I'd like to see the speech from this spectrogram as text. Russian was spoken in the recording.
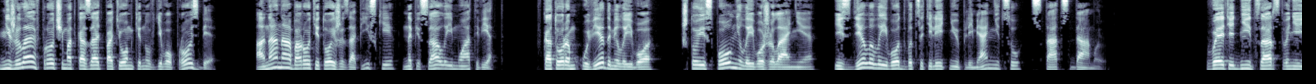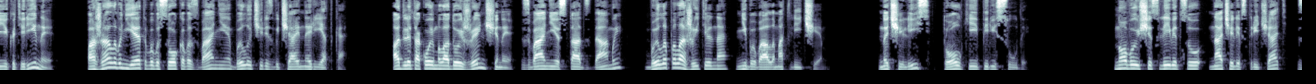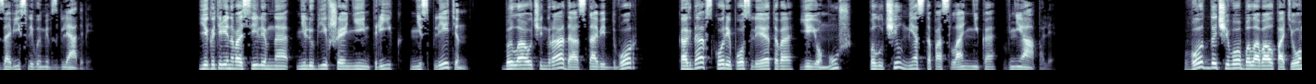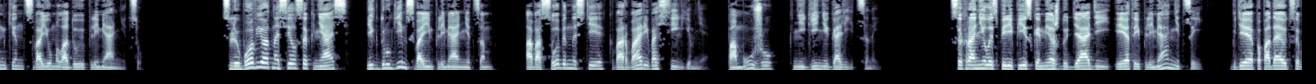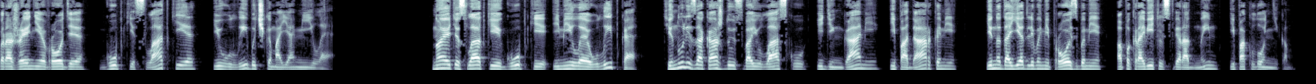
Не желая, впрочем, отказать Потемкину в его просьбе, она на обороте той же записки написала ему ответ, в котором уведомила его, что исполнила его желание и сделала его двадцатилетнюю племянницу статсдамою. В эти дни царствования Екатерины пожалование этого высокого звания было чрезвычайно редко, а для такой молодой женщины звание статсдамы было положительно небывалым отличием. Начались толки пересуды. Новую счастливицу начали встречать завистливыми взглядами. Екатерина Васильевна, не любившая ни интриг, ни сплетен, была очень рада оставить двор, когда вскоре после этого ее муж получил место посланника в Неаполе. Вот до чего баловал Потемкин свою молодую племянницу. С любовью относился князь и к другим своим племянницам, а в особенности к Варваре Васильевне, по мужу княгине Голицыной. Сохранилась переписка между дядей и этой племянницей, где попадаются выражения вроде «губки сладкие» и «улыбочка моя милая». Но эти сладкие губки и милая улыбка тянули за каждую свою ласку и деньгами, и подарками, и надоедливыми просьбами о покровительстве родным и поклонникам.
